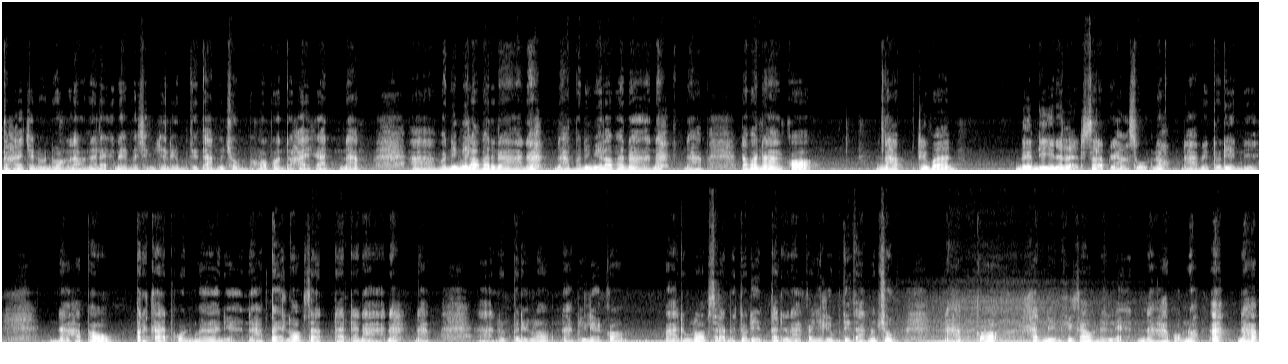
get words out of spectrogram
ตะไคร่จะหนุนดวงเรานั่นแหละในมาช็คอย่าลืมติดตามชมขอพรตะไคร่กันนะครับวันนี้มีเราพัฒนานะนะครับวันนี้มีเราพัฒนานะนะครับเราพัฒนาก็นะครับถือว่าเดินดีนั่นแหละสำหรับในทางสูตรเนาะนะครับเป็นตัวเด่นดีนะครับเพราะประกาศผลมาเนี่ยนะครับแปดรอบสลับพัฒนานะนะครับหลุดไปหนึ่งรอบนะครับที่เหลือก็มาทุกรอบสลับเป็นตัวเด่นพัฒนาก็อย่าลืมติดตามรับชมนะครับ ก็คัดเน้นคือเก่านั่นแหละนะครับผมเนาะอะนะครับ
